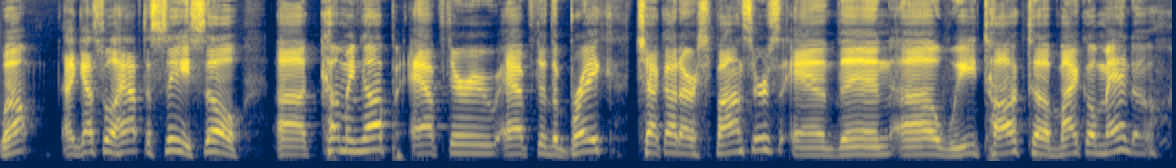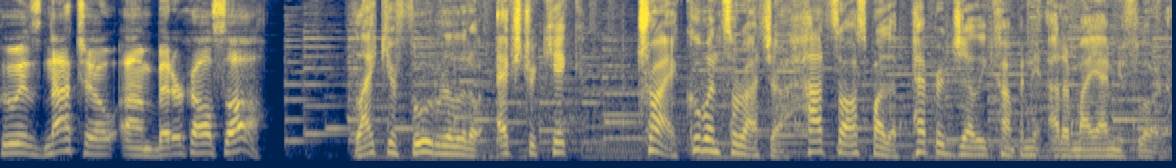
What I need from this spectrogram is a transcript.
well, I guess we'll have to see. So, uh, coming up after after the break, check out our sponsors, and then uh, we talk to Michael Mando, who is Nacho on Better Call Saul. Like your food with a little extra kick? Try Cuban Sriracha, hot sauce by the Pepper Jelly Company out of Miami, Florida.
